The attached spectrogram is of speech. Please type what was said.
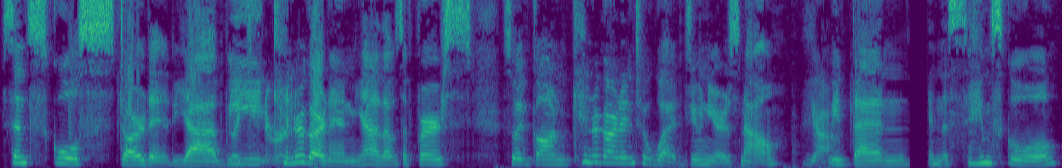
since school started, yeah, we like kindergarten. kindergarten. yeah, that was the first. So we've gone kindergarten to what juniors now. Yeah, we've been in the same school,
